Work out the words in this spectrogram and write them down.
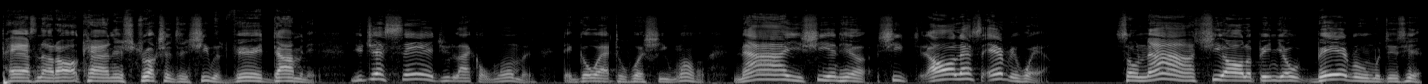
passing out all kind of instructions and she was very dominant. You just said you like a woman that go after what she want. Now you she in here, she all that's everywhere. So now she all up in your bedroom with this here.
